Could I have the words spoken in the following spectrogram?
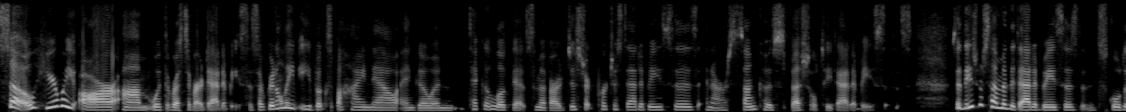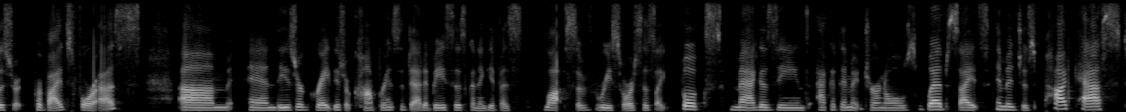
So here we are um, with the rest of our databases. So we're going to leave ebooks behind now and go and take a look at some of our district purchase databases and our Suncoast specialty databases. So these are some of the databases that the school district provides for us. Um, and these are great. These are comprehensive databases going to give us lots of resources like books, magazines, academic journals, websites, images, podcasts.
